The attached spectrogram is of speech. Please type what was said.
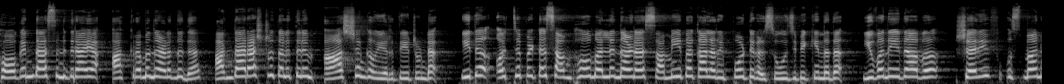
ഖോഗൻദാസിനെതിരായ അക്രമം നടന്നത് അന്താരാഷ്ട്ര തലത്തിലും ആശങ്ക ഉയർത്തിയിട്ടുണ്ട്. ഇത് ഒറ്റപ്പെട്ട സംഭവമല്ലെന്നാണ് സമീപകാല റിപ്പോർട്ടുകൾ സൂചിപ്പിക്കുന്നത്. യുവനേതാവ് ഷെരീഫ് ഉസ്മാൻ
